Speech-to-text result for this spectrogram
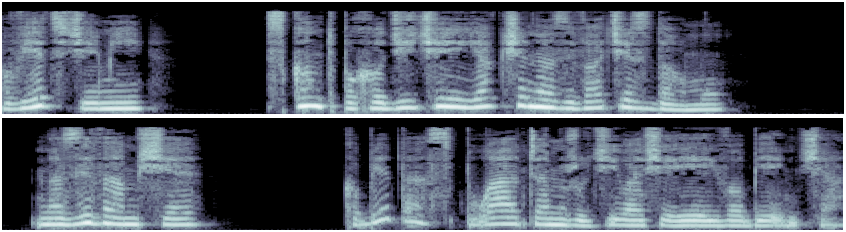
Powiedzcie mi, skąd pochodzicie i jak się nazywacie z domu? Nazywam się... Kobieta z płaczem rzuciła się jej w objęcia.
